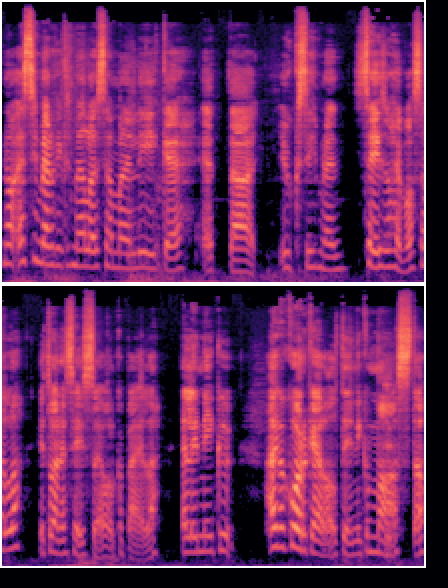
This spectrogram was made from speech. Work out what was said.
No esimerkiksi meillä oli sellainen liike, että yksi ihminen seisoi hevosella ja toinen seisoi olkapäillä. Eli niinku, aika korkealla oltiin niinku maasta.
